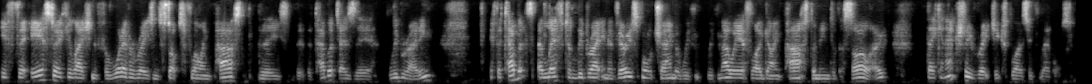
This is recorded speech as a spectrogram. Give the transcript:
if the air circulation for whatever reason stops flowing past these the, the tablets as they're liberating, if the tablets are left to liberate in a very small chamber with, with no airflow going past them into the silo, they can actually reach explosive levels.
